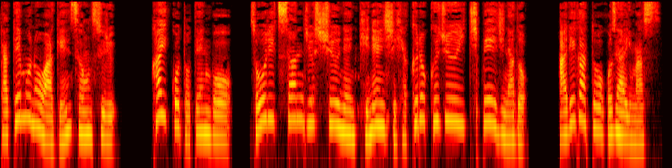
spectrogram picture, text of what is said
建物は現存する。解雇と展望、創立30周年記念誌161ページなど、ありがとうございます。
